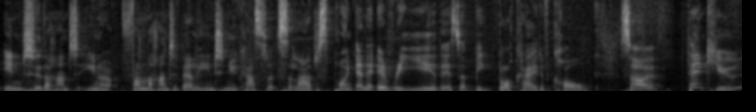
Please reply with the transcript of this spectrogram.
into the Hunter, you know, from the Hunter Valley into Newcastle. It's the largest point, and every year there's a big blockade of coal. So thank you.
